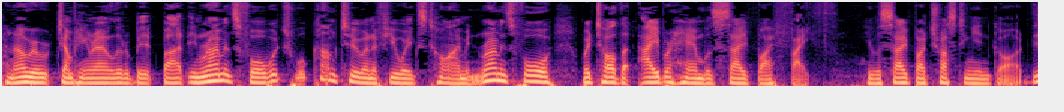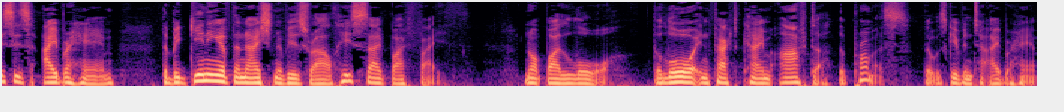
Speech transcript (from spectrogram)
I know we're jumping around a little bit, but in Romans 4, which we'll come to in a few weeks' time, in Romans 4, we're told that Abraham was saved by faith. He was saved by trusting in God. This is Abraham, the beginning of the nation of Israel. He's saved by faith, not by law. The law, in fact, came after the promise that was given to Abraham.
